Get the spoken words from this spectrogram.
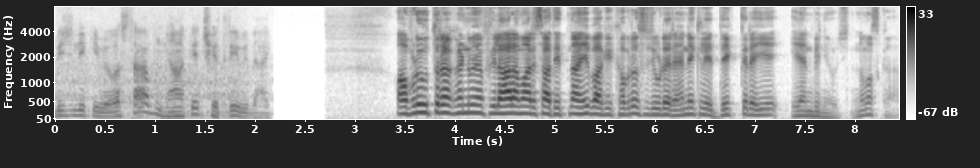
बिजली की व्यवस्था अब यहाँ के क्षेत्रीय विधायक। अपने उत्तराखंड में फ़िलहाल हमारे साथ इतना ही। बाकी खबरों से जुड़े रहने के लिए देखते रहिए एएनबी न्यूज़ नमस्कार।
